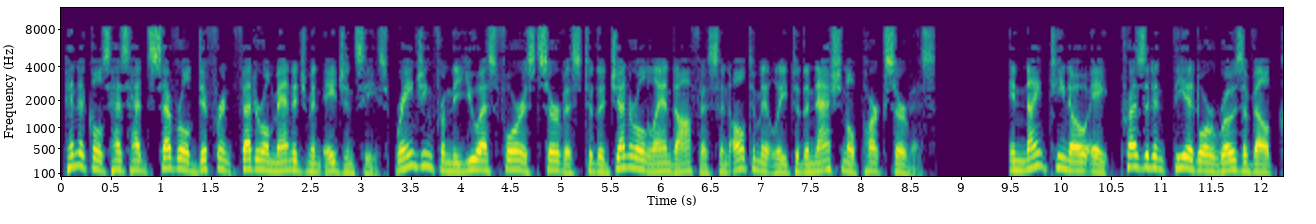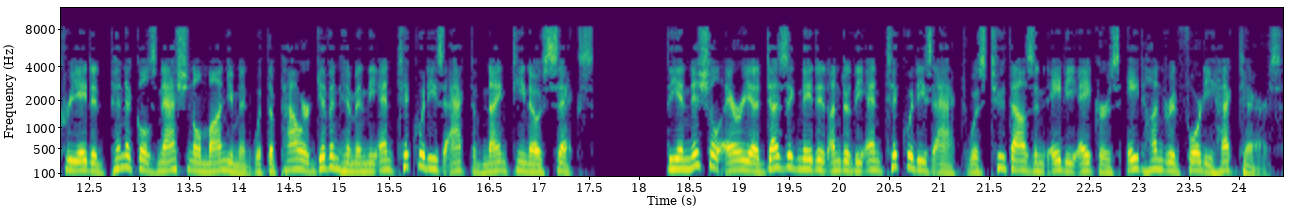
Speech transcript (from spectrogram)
Pinnacles has had several different federal management agencies, ranging from the U.S. Forest Service to the General Land Office and ultimately to the National Park Service. In 1908 President Theodore Roosevelt created Pinnacles National Monument with the power given him in the Antiquities Act of 1906. The initial area designated under the Antiquities Act was 2,080 acres 840 hectares.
